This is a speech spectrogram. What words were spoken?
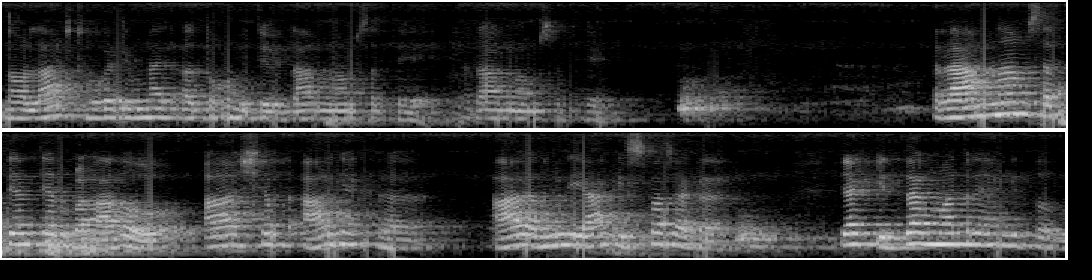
ನಾವು ಲಾಸ್ಟ್ ಹೋಗೋ ಟೈಮ್ನಾಗ ಅದು ತೊಗೊಂಡ್ಬಿಡ್ತೀವಿ ರಾಮ್ ನಾಮ್ ಸತ್ಯ, ರಾಮ್ ನಾಮ್ ಸತ್ಯ. ರಾಮ್ ನಾಮ್ ಸತ್ಯ ಅಂತ ಏನು ಅದು ಆ ಶಬ್ದ ಆಗ್ಯಾಕ ಯಾಕೆ ಆಗ ಅದ್ರ ಮೇಲೆ ಯಾಕೆ ವಿಶ್ವಾಸ ಯಾಕೆ ಯಾಕೆ ಇದ್ದಾಗ ಮಾತ್ರ ಹೆಂಗಿತ್ತು ಅದು?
